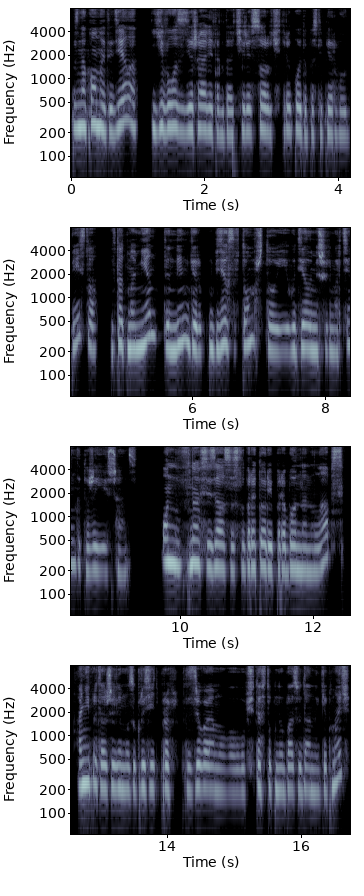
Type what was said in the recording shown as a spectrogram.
знакомо это дело. Его задержали тогда через 44 года после первого убийства, и в тот момент Тенлингер убедился в том, что и у дела Мишель Мартинко тоже есть шанс. Он вновь связался с лабораторией Parabon Nanolabs. Они предложили ему загрузить профиль подозреваемого в общедоступную базу данных GetMatch,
